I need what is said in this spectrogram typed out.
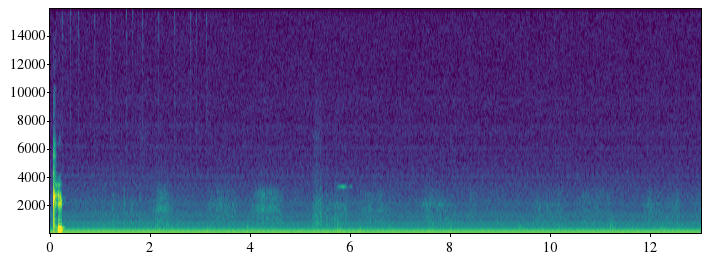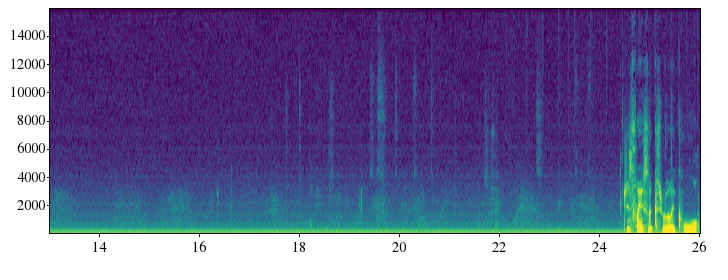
Okay. On the other side of the glass is Circus Baby's auditorium. Let's check the light and see what Baby is up to. This place looks really cool.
